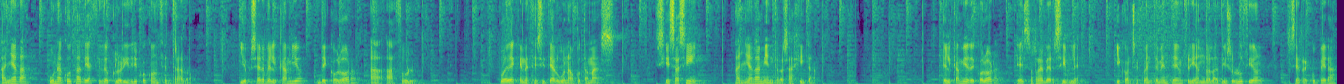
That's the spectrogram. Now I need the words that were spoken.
Añada una gota de ácido clorhídrico concentrado y observe el cambio de color a azul puede que necesite alguna gota más. Si es así, añada mientras agita. El cambio de color es reversible y consecuentemente enfriando la disolución se recupera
